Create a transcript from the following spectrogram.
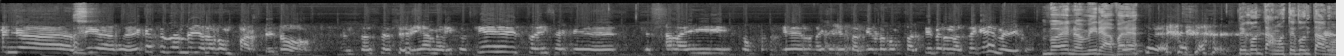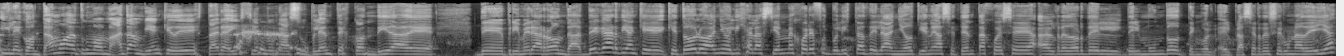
tenga, diga, Rebeca Fernández ya lo comparte, todo. Entonces ese día me dijo, ¿qué es eso, hija, que, están ahí compartiendo? Me dijo, yo también lo compartí, pero no sé qué es, me dijo. Bueno, mira, para... Te contamos, te contamos. Y le contamos a tu mamá también que debe estar ahí siendo una suplente escondida de, de primera ronda. The Guardian, que, que todos los años elige a las 100 mejores futbolistas del año, tiene a 70 jueces alrededor del, del mundo, tengo el, el placer de ser una de ellas,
